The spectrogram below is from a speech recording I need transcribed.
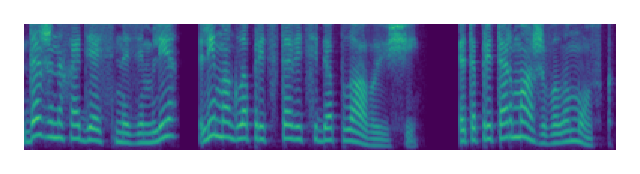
Даже находясь на земле, Ли могла представить себя плавающей. Это притормаживало мозг.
